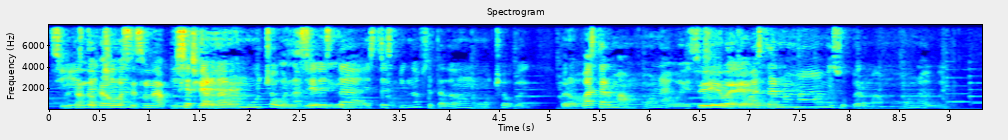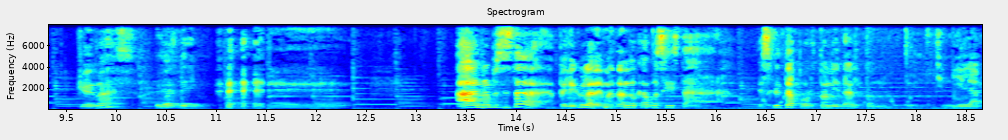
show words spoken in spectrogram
Sí, Matando Cabos chida. es una Y se pinche. tardaron mucho, güey, en hacer sí, esta, este spin-off, se tardaron mucho, güey. Pero va a estar mamona, güey. Sí, güey. que va a estar, no mames, super mamona, güey. ¿Qué más? ¿Qué más digo? Eh, Ah, no, pues esta película de Matando Cabos sí está escrita por Tony Dalton, ¿no? Y la,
